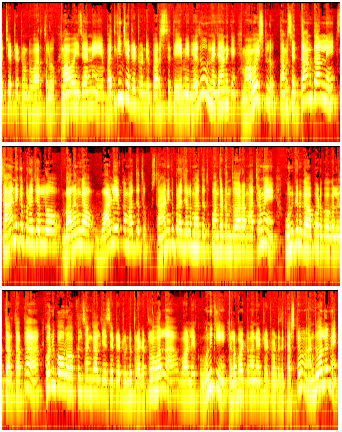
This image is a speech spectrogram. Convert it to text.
వచ్చేటటువంటి వార్తలు మావోయిజాన్ని బతికించేటటువంటి పరిస్థితి ఏమీ లేదు. నిజానికి మావోయిస్టులు తమ సిద్ధాంతాల్ని స్థానిక ప్రజల్లో బలంగా వాళ్ళ యొక్క మద్దతు స్థానిక ప్రజల మద్దతు పొందడం ద్వారా మాత్రమే ఉనికిని కాపాడుకోగలుగుతారు తప్ప కొన్ని పౌర హక్కుల సంఘాలు చేసేటటువంటి ప్రకటనల వల్ల వాళ్ళ యొక్క ఉనికి నిలబడడం అనేటటువంటిది కష్టం. అందువల్లనే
